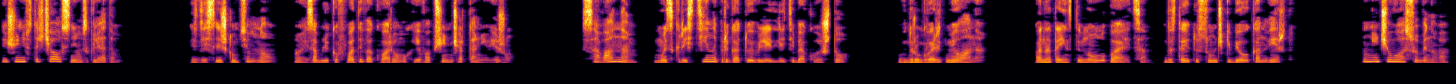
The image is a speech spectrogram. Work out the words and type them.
Ты еще не встречалась с ним взглядом? Здесь слишком темно, а из обликов воды в аквариумах я вообще ни черта не вижу. Саванна, мы с Кристиной приготовили для тебя кое-что. Вдруг говорит Милана. Она таинственно улыбается, достает из сумочки белый конверт. Ничего особенного,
